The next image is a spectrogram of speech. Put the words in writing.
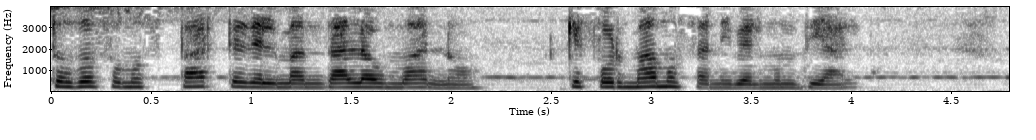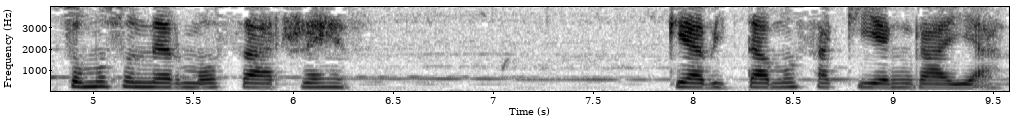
todos somos parte del mandala humano que formamos a nivel mundial. Somos una hermosa red que habitamos aquí en Gaia,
